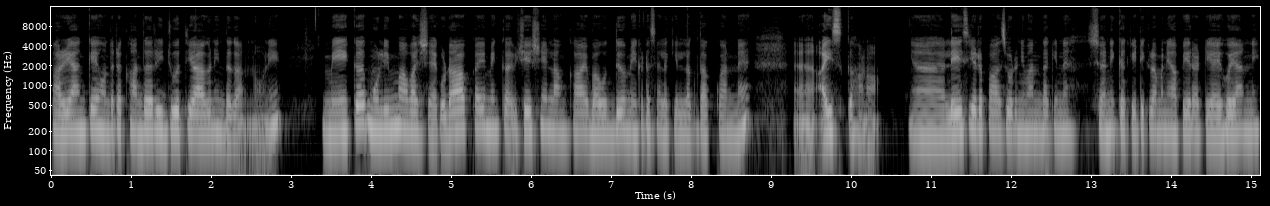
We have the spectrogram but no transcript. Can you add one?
පරයන්කේ හොඳට කඳ ඍජුව තියාගෙන ඉඳ ගන්න ඕනේ. මේක මුලින්ම අවශ්‍යයි. ගොඩාක් අය මේක විශේෂයෙන් ලංකාවේ බෞද්ධයෝ මේකට සැලකිල්ලක් දක්වන්නේ අයිස් ගහනවා. ලේසියට පාසුවට නිවන් දකින්න ෂණික කෙටි ක්‍රමනේ අපේ රටේ අය හොයන්නේ.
